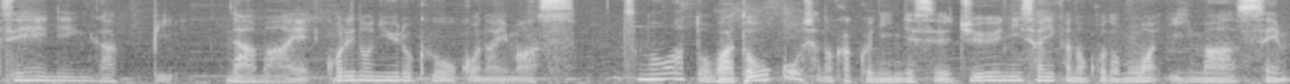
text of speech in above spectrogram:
生年月日名前これの入力を行いますその後は同行者の確認です12歳以下の子供はいません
